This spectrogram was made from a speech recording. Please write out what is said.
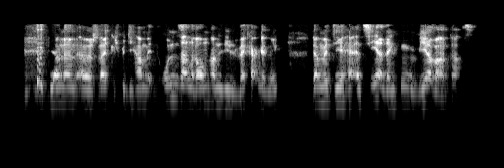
Die haben dann äh, Streich gespielt. Die haben in unseren Raum haben die einen Wecker gelegt, damit die Erzieher denken, wir waren das.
